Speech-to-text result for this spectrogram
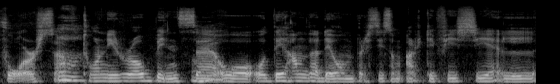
Force av Tony Robbins. eh, Och, och det handlade om precis som artificiell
